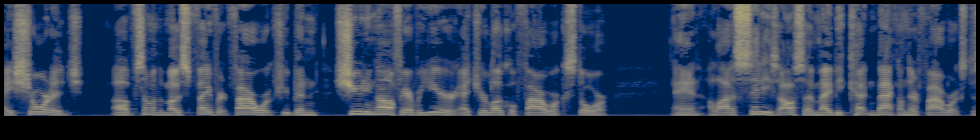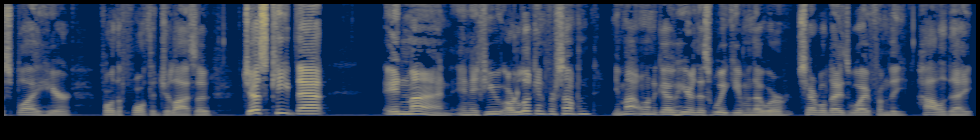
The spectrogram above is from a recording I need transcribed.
a shortage of some of the most favorite fireworks you've been shooting off every year at your local fireworks store. And a lot of cities also may be cutting back on their fireworks display here for the 4th of July. So just keep that in mind. And if you are looking for something, you might want to go here this week, even though we're several days away from the holiday.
